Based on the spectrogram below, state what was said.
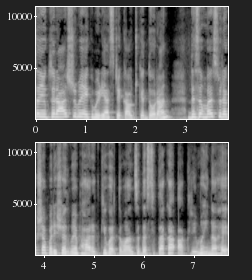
संयुक्त राष्ट्र में एक मीडिया स्टेकआउट के दौरान दिसंबर सुरक्षा परिषद में भारत की वर्तमान सदस्यता का आखिरी महीना है।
